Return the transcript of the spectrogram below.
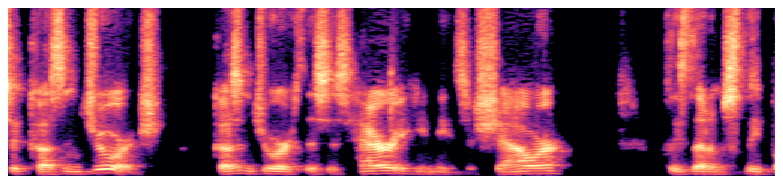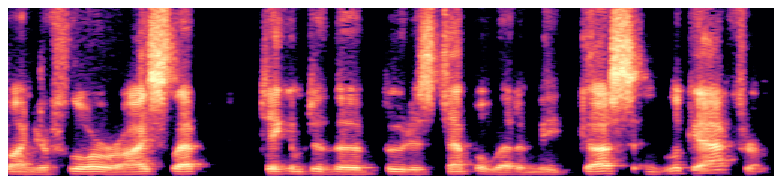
to cousin George. Cousin George, this is Harry. He needs a shower. Please let him sleep on your floor where I slept take him to the Buddhist temple, let him meet Gus, and look after him.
